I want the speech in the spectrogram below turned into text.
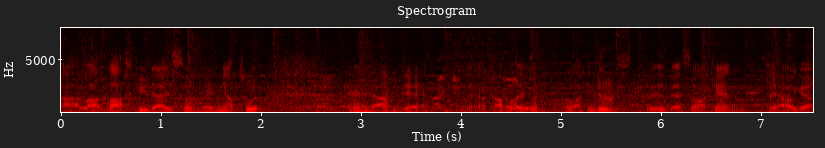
uh, last, last few days sort of leading up to it. And um, yeah, I can't believe it. All I can do is do the best I can, see how it go.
